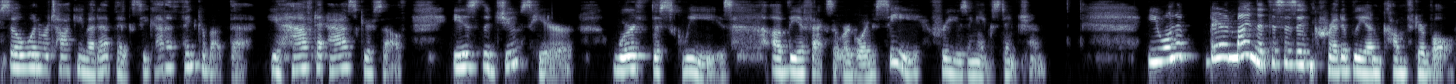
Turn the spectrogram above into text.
So when we're talking about ethics, you got to think about that. You have to ask yourself, is the juice here worth the squeeze of the effects that we're going to see for using extinction? You want to bear in mind that this is incredibly uncomfortable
